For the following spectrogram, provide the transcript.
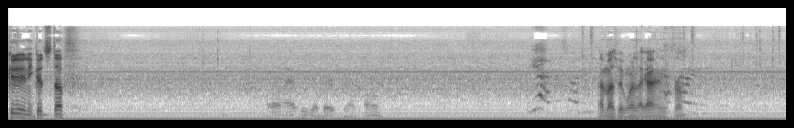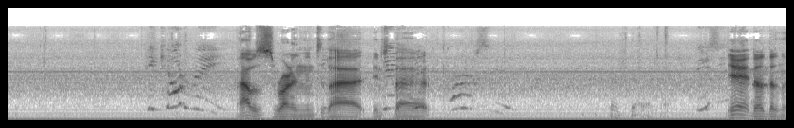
get any good stuff? That must be where that guy came from. what He killed me. I was running into that, into that. Yeah, it does, doesn't it?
